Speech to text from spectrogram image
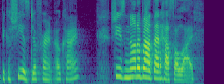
because she is different, okay? She's not about that hustle life.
